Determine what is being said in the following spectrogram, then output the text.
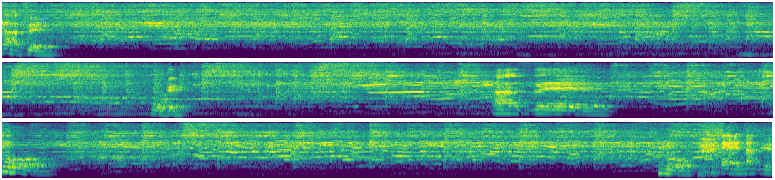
Asik. Oke. Asik. Wow. Wow, enak ya,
